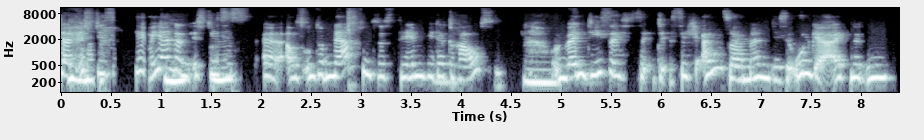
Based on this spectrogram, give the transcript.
dann ist dieses, ja, dann mhm. ist dieses äh, aus unserem Nervensystem wieder draußen. Mhm. Und wenn diese sich ansammeln, diese ungeeigneten,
